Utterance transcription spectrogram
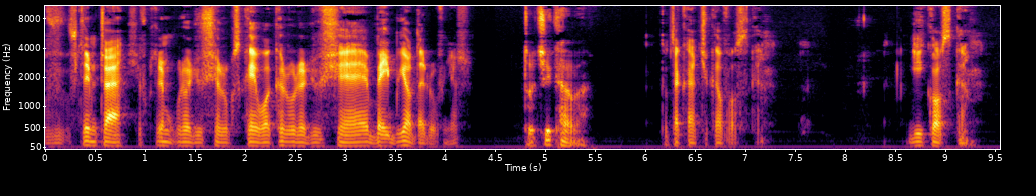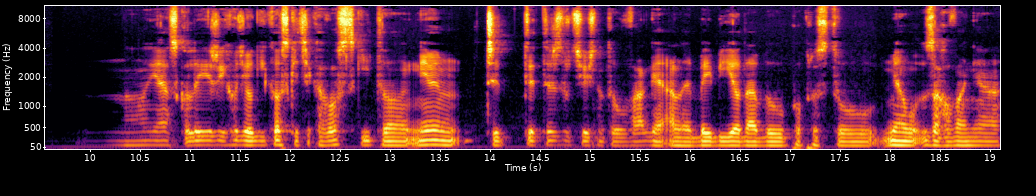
w, w tym czasie, w którym urodził się Luke Skywalker, urodził się Baby Yoda również. To ciekawe. To taka ciekawostka. Geekowska. No, ja z kolei, jeżeli chodzi o geekowskie ciekawostki, to nie wiem, czy ty też zwróciłeś na to uwagę, ale Baby Yoda był po prostu, miał zachowania,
